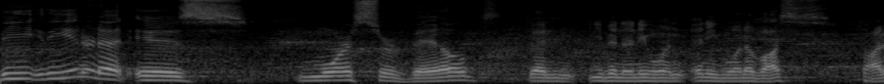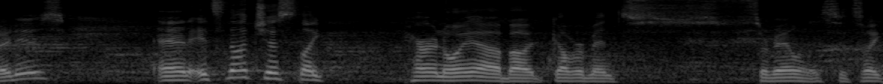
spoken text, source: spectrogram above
The, the internet is more surveilled than even anyone, any one of us thought it is. And it's not just like paranoia about government surveillance. It's like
